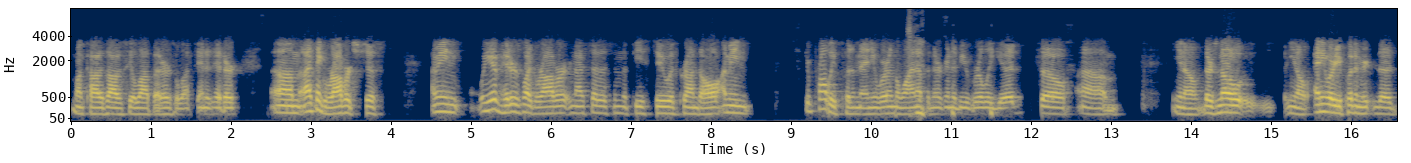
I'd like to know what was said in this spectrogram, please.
Moncada is obviously a lot better as a left-handed hitter. Um, and I think Robert's just I mean, when you have hitters like Robert, and I said this in the piece too with Grandal, I mean, you could probably put them anywhere in the lineup and they're going to be really good. So, um, you know, there's no, you know, anywhere you put him, the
